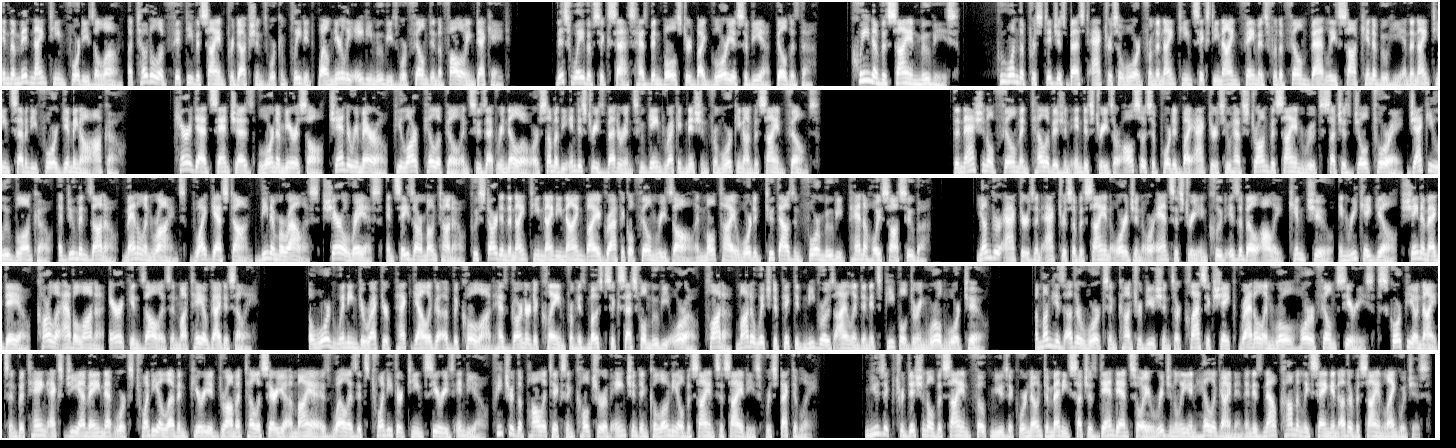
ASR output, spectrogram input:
In the mid-1940s alone, a total of 50 Visayan productions were completed, while nearly 80 movies were filmed in the following decade. This wave of success has been bolstered by Gloria Sevilla, billed as the Queen of Visayan Movies, who won the prestigious Best Actress award from the 1969 FAMAS for the film Badlis sa Kinabuhi and the 1974 Giminga Ako. Caridad Sanchez, Lorna Mirasol, Chanda Romero, Pilar Pilapil and Suzette Ranillo are some of the industry's veterans who gained recognition from working on Visayan films. The national film and television industries are also supported by actors who have strong Visayan roots such as Joel Torre, Jackie Lou Blanco, Edu Manzano, Manilyn Reynes, Dwight Gaston, Bina Morales, Cheryl Reyes, and Cesar Montano, who starred in the 1999 biographical film Rizal and multi-awarded 2004 movie Panaghoy sa Suba. Younger actors and actress of Visayan origin or ancestry include Isabel Oli, Kim Chiu, Enrique Gil, Shana Magdeo, Carla Abellana, Eric Gonzalez and Mateo Guidicelli. Award-winning director Peque Gallaga of Bacolod has garnered acclaim from his most successful movie Oro, Plata, Mata which depicted Negros Island and its people during World War II. Among his other works and contributions are classic Shake, Rattle and Roll horror film series, Scorpio Nights and Batang XGMA Network's 2011 period drama teleserye Amaya as well as its 2013 series Indio, featured the politics and culture of ancient and colonial Visayan societies, respectively. Music Traditional Visayan folk music were known to many such as Dandansoy originally in Hiligaynon and is now commonly sang in other Visayan languages.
